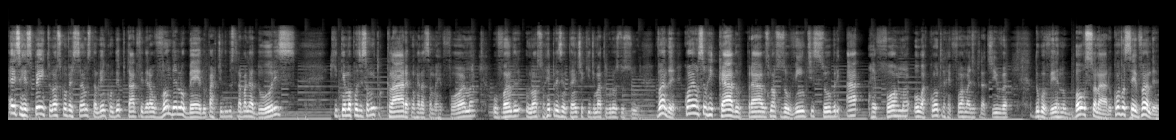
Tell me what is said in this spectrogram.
A esse respeito, nós conversamos também com o deputado federal Vander Lobé, do Partido dos Trabalhadores, que tem uma posição muito clara com relação à reforma. O Vander, o nosso representante aqui de Mato Grosso do Sul. Vander, qual é o seu recado para os nossos ouvintes sobre a reforma ou a contra-reforma administrativa do governo Bolsonaro? Com você, Vander.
